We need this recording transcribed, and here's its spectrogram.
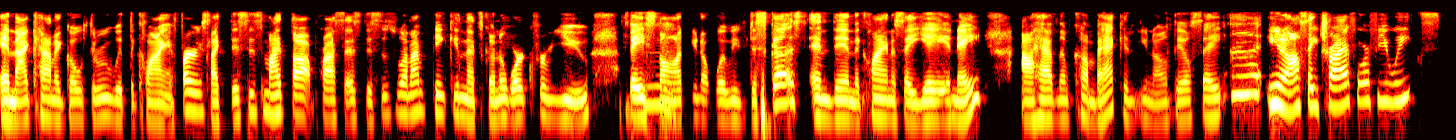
And I kind of go through with the client first, like this is my thought process. This is what I'm thinking that's going to work for you based Mm. on you know what we've discussed. And then the client will say yay and nay. I'll have them come back and you know they'll say, uh, you know, I'll say try it for a few weeks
